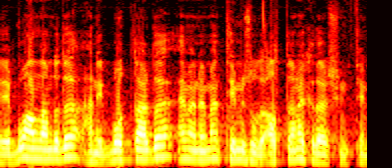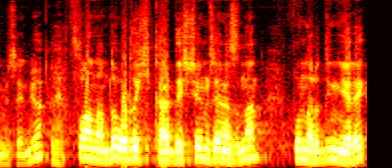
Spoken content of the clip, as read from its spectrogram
e, bu anlamda da hani botlarda hemen hemen temiz oluyor. Altlarına kadar çünkü temizleniyor. Bu anlamda oradaki kardeşlerimiz en azından bunları dinleyerek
